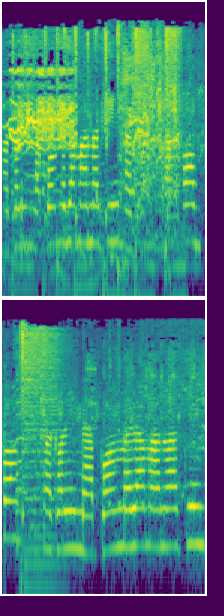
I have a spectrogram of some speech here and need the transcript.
Macorina, ponme la mano aquí, Macorina, pom pom, Macorina, ponme la mano aquí.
